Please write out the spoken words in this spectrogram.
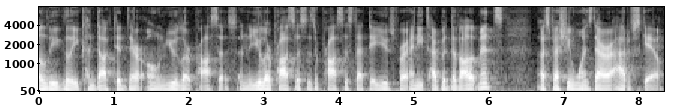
illegally conducted their own ULURP process. And the ULURP process is the process that they use for any type of developments, especially ones that are out of scale.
